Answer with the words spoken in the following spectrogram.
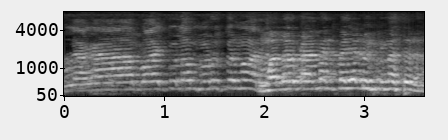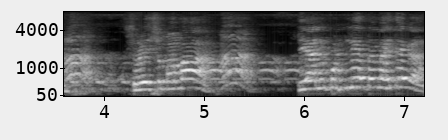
लगा बाय तुला मरूस तर मार मला काय माहीत पाहिजे ढोलकी मास्तर हा. सुरेश मामा हा. ती आणि कुठली येतं माहितीये का?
